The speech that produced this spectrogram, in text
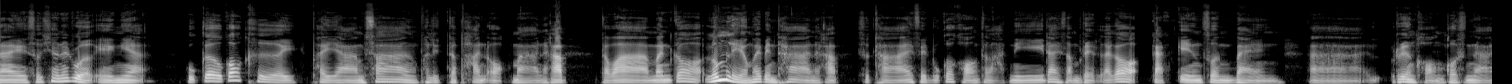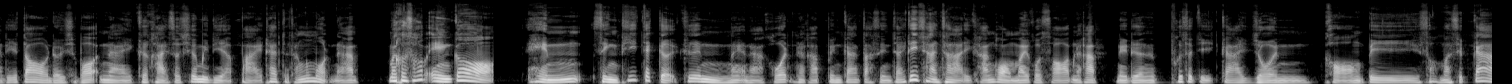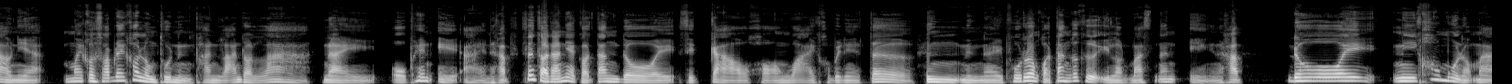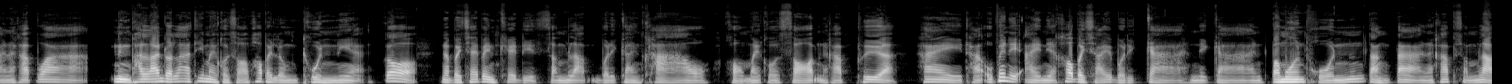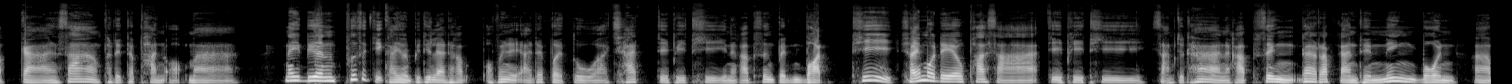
ในโซเชียลเน็ตเวิร์กเองเนี่ย Google ก็เคยพยายามสร้างผลิตภัณฑ์ออกมานะครับ แต่ว่ามันก็ล้มเหลวไม่เป็นท่านะครับ สุดท้าย Facebook ก็ครองตลาดนี้ได้สำเร็จแล้วก็กัดกินส่วนแบ่งเรื่องของโฆษณาดิจิตอลโดยเฉพาะในเครือข่ายโซเชียลมีเดียไปแทบจะทั้งหมดนะครับ Microsoft เองก็ เห็นสิ่งที่จะเกิดขึ้นในอนาคตนะครับ เป็นการตัดสินใจที่ชาญฉลาดอีกครั้งของ Microsoft นะครับ ในเดือนพฤศจิกายนของปี 2019 เนี่ย Microsoft ได้เข้าลงทุน 1,000 ล้านดอลลาร์ใน OpenAI นะครับ ซึ่งตอนนั้นเนี่ยก่อตั้งโดยสิทธิ์เก่าของ Y Combinator ซึ่งหนึ่งในผู้ร่วมก่อตั้งก็คือ Elon Musk นั่นเองนะครับ โดยมีข้อมูลออกมานะครับว่า 1,000 ล้านดอลลาร์ที่ Microsoft เข้าไปลงทุนเนี่ย ก็นำไปใช้เป็นเครดิตสำหรับบริการคลาวของ Microsoft นะครับ เพื่อให้ทาง OpenAI เนี่ยเข้าไปใช้บริการในการประมวลผลต่างๆนะครับสำหรับการสร้างผลิตภัณฑ์ออกมา ในเดือนพฤศจิกายนปีที่แล้วนะครับ OpenAI ได้เปิดตัว Chat GPT นะครับซึ่งเป็นบอท ที่ใช้โมเดลภาษา GPT 3.5 นะครับ ซึ่งได้รับการเทรนนิ่งบน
